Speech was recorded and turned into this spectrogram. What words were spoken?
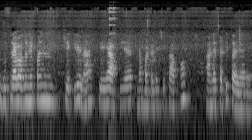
दुसऱ्या बाजूने पण शेकले ना की हे आपले आहेत ना बटाट्याची कापं खाण्यासाठी तयार आहे.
